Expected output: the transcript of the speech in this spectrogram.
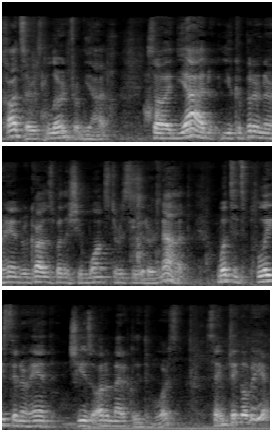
chatzar is learned from yad, so in yad you can put it in her hand regardless whether she wants to receive it or not. Once it's placed in her hand, she is automatically divorced. Same thing over here.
